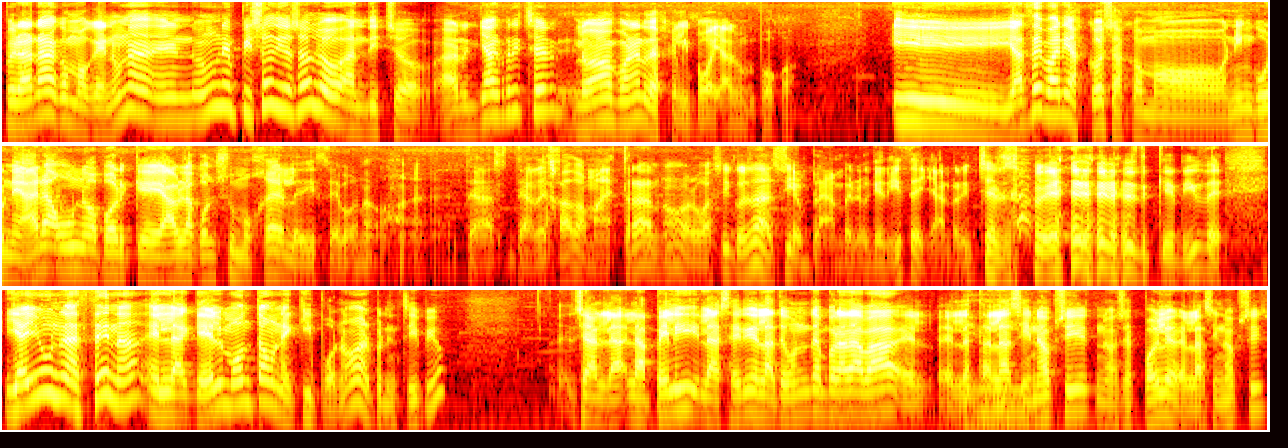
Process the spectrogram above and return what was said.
Pero ahora como que en, una, en un episodio solo han dicho, a Jack Richard lo vamos a poner de gilipollas un poco. Y hace varias cosas, como ningunear a uno porque habla con su mujer, le dice, bueno, te has, te has dejado amaestrar, ¿no? Algo así, cosas así, en plan, pero ¿qué dice Jan Richards? ¿Qué dice? Y hay una escena en la que él monta un equipo, ¿no? Al principio. O sea, la, la peli, la serie, la segunda temporada va, el, el- está en la sinopsis, no es spoiler, en la sinopsis.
